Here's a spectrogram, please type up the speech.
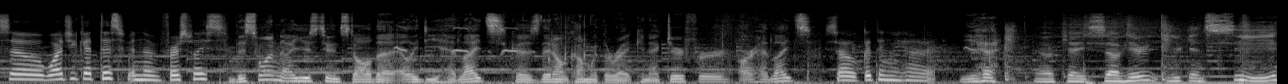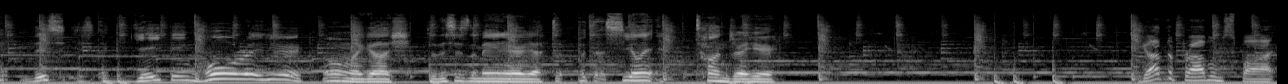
So why'd you get this in the first place? This one I used to install the LED headlights because they don't come with the right connector for our headlights. So good thing we had it. Yeah. Okay, so here you can see this is a gaping hole right here. Oh my gosh. So this is the main area. To put that sealant, tons right here. Got the problem spot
